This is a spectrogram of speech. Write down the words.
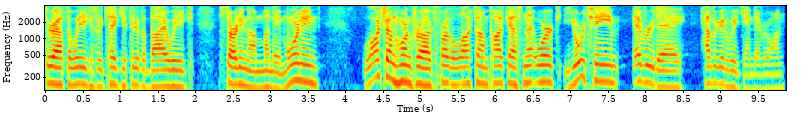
throughout the week as we take you through the bye week starting on Monday morning. Locked On Horn Frogs, part of the Locked On Podcast Network, your team every day. Have a good weekend, everyone.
